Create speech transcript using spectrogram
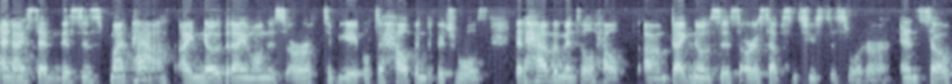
And I said, This is my path. I know that I am on this earth to be able to help individuals that have a mental health um, diagnosis or a substance use disorder. And so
